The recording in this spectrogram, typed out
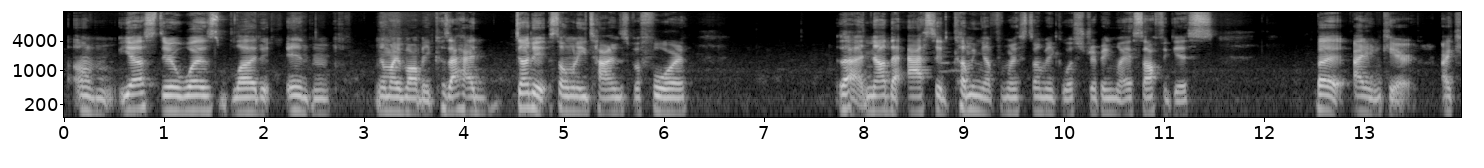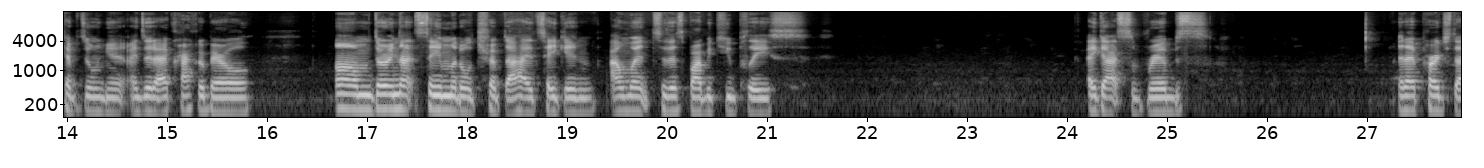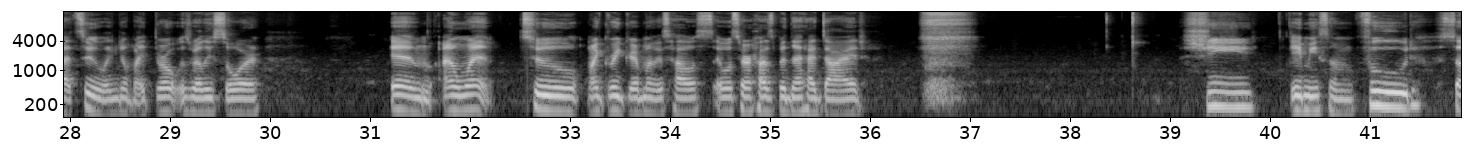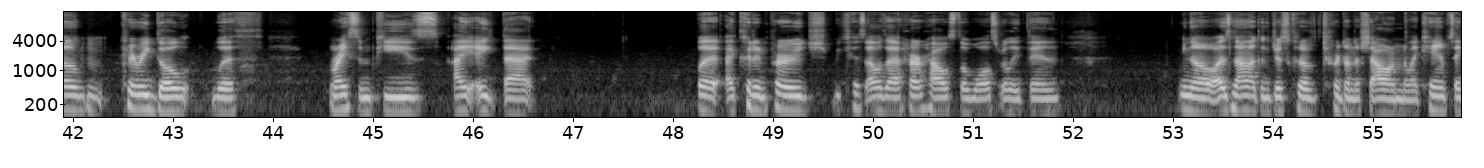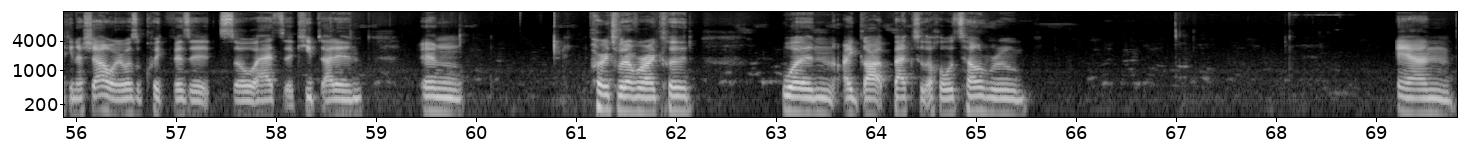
Um, yes, there was blood in know, my vomit because I had done it so many times before that now the acid coming up from my stomach was stripping my esophagus. But I didn't care. I kept doing it. I did it at Cracker Barrel. Um, during that same little trip that I had taken, I went to this barbecue place. I got some ribs. And I purged that too. And you know, my throat was really sore. And I went to my great grandmother's house. It was her husband that had died. She gave me some food, some curry goat with rice and peas. I ate that, but I couldn't purge because I was at her house. The walls really thin. You know, it's not like I just could have turned on the shower and been like, "Hey, I'm taking a shower." It was a quick visit, so I had to keep that in and purge whatever I could. When I got back to the hotel room, and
